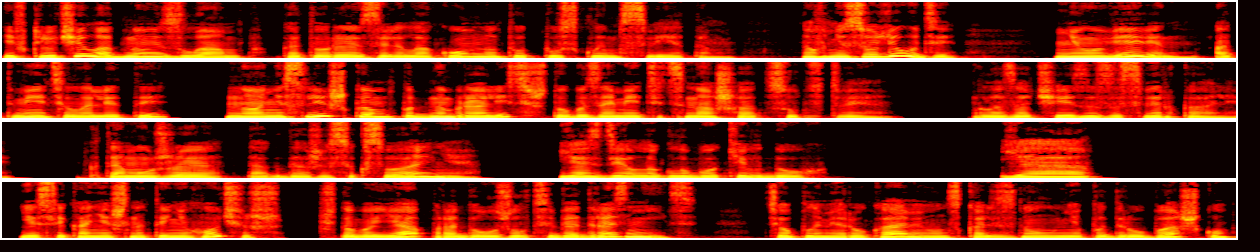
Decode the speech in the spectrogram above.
и включил одну из ламп, которая залила комнату тусклым светом. «Но внизу люди!» «Не уверен, отметила ли ты, но они слишком поднабрались, чтобы заметить наше отсутствие. Глаза Чейза засверкали. К тому же так даже сексуальнее. Я сделала глубокий вдох. «Я... Если, конечно, ты не хочешь, чтобы я продолжил тебя дразнить». Теплыми руками он скользнул мне под рубашку,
